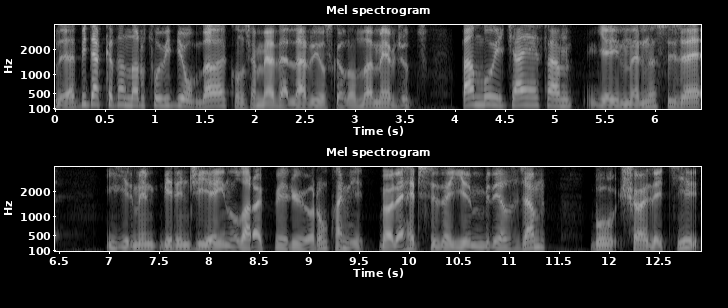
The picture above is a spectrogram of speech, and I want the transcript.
Bir dakikada Naruto videomda konuşan derler Reels kanalında mevcut. Ben bu hikaye FM yayınlarını size 21. yayın olarak veriyorum. Hani böyle hepsi de 21 yazacağım. Bu şöyle ki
